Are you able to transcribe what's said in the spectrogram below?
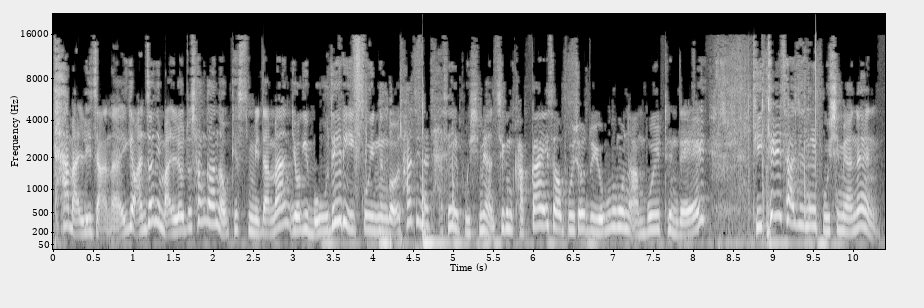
다 말리지 않아요. 이게 완전히 말려도 상관은 없겠습니다만 여기 모델이 입고 있는 거 사진을 자세히 보시면 지금 가까이서 보셔도 이 부분은 안 보일 텐데 디테일 사진을 보시면은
